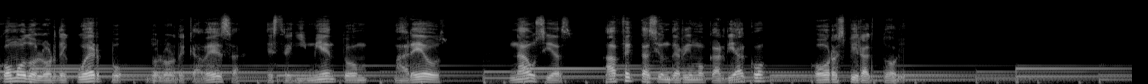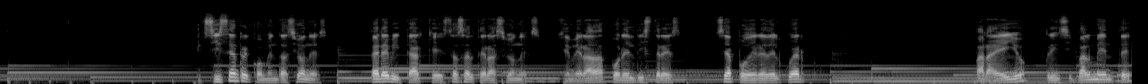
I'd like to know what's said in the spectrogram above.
como dolor de cuerpo, dolor de cabeza, estreñimiento, mareos, náuseas, afectación de ritmo cardíaco o respiratorio. Existen recomendaciones para evitar que estas alteraciones generadas por el distrés se apodere del cuerpo. Para ello, principalmente,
